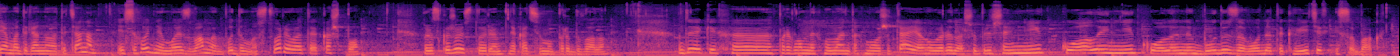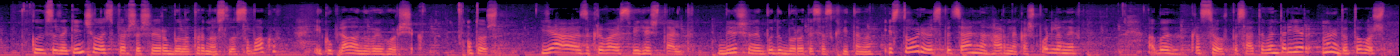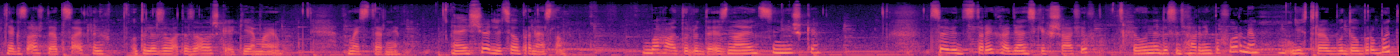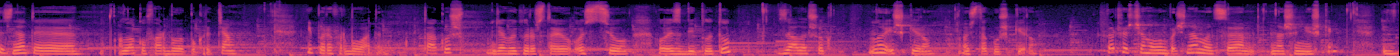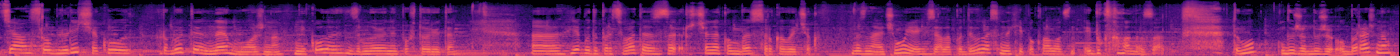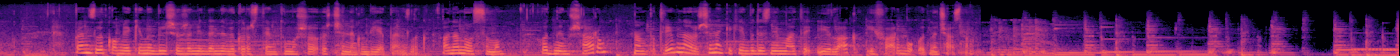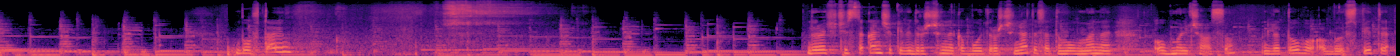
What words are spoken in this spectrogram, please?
Я Маделянова Тетяна, і сьогодні ми з вами будемо створювати кашпо. Розкажу історію, яка цьому передувала. У деяких е, переломних моментах мого життя я говорила, що більше ніколи, ніколи не буду заводити квітів і собак. Коли все закінчилось, перше, що я робила, приносила собаку і купляла новий горщик. Отож, я закриваю свій гештальт. Більше не буду боротися з квітами. І створюю спеціально гарне кашпо для них, аби красиво вписати в інтер'єр. Ну і до того ж, як завжди, апсайклінг, утилізувати залишки, які я маю в майстерні. Е, Що я для цього принесла? Багато людей знають ці ніжки. Це від старих радянських шафів. Вони досить гарні по формі. Їх треба буде обробити, зняти лакофарбове покриття і перефарбувати. Також я використаю ось цю ОСБ плиту залишок, ну і шкіру, ось таку шкіру. Перше, з чого ми почнемо, це наші ніжки. Я зроблю річ, яку робити не можна. Ніколи зі мною не повторюйте. Е, Я буду працювати з розчинником без рукавичок. Не знаю, чому я їх взяла, подивилася на них і поклала і поклала назад. Тому дуже дуже обережно. Пензликом, який ми більше вже ніде не використаємо, тому що розчинник б'є пензлик. А наносимо одним шаром. Нам потрібен розчинник, який буде знімати і лак, і фарбу одночасно. Бовтаю. До речі, ці стаканчики від розчинника будуть розчинятися, тому в мене обмаль часу для того, аби вспіти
